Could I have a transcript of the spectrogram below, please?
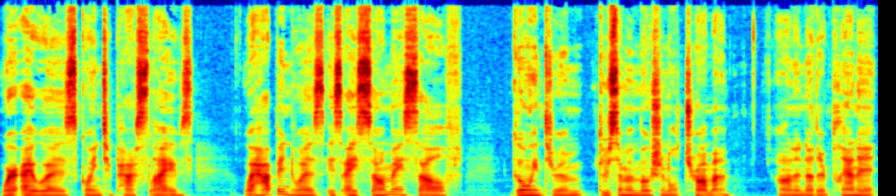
where I was going to past lives what happened was is I saw myself going through um, through some emotional trauma on another planet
